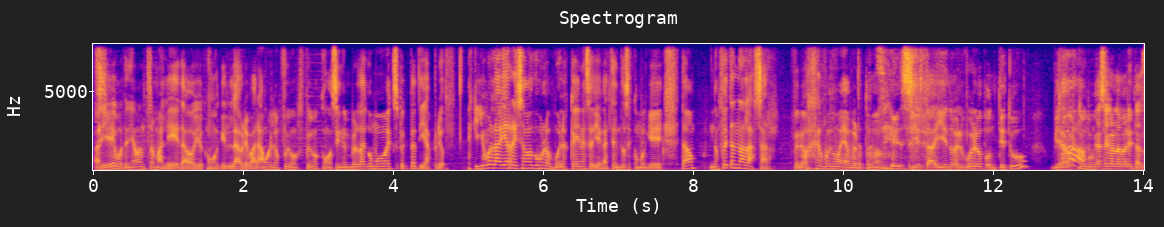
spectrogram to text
Así. Sí, pues teníamos nuestra maleta, obvio, como que la preparamos y nos fuimos. Fuimos como sin en verdad como expectativas. Pero es que yo igual había revisado como los vuelos que hay en ese día, ¿cachai? Entonces como que estaban- no fue tan al azar, pero fue como ya Puerto Montt. Si está lleno el vuelo, ponte tú. Viene a tu Cagamos. casa con la maleta. ¿no?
